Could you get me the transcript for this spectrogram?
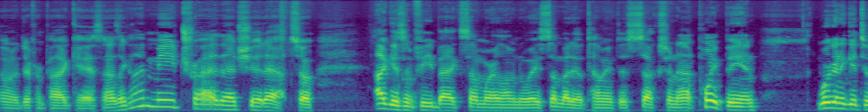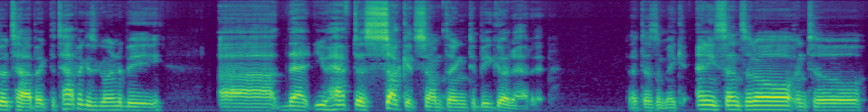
on a different podcast. And I was like, let me try that shit out. So I'll get some feedback somewhere along the way. Somebody will tell me if this sucks or not. Point being, we're going to get to a topic. The topic is going to be uh, that you have to suck at something to be good at it. That doesn't make any sense at all until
